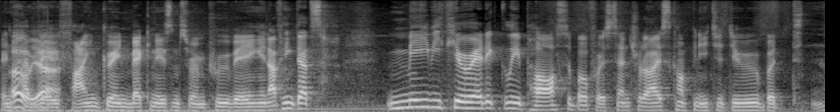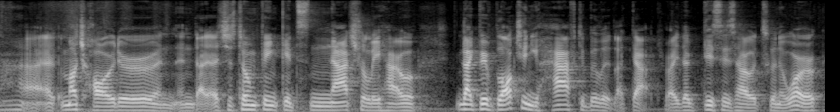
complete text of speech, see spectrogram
and oh, have yeah. very fine-grained mechanisms for improving. And I think that's maybe theoretically possible for a centralized company to do, but uh, much harder. And, and I just don't think it's naturally how, like with blockchain, you have to build it like that, right? Like this is how it's going to work.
